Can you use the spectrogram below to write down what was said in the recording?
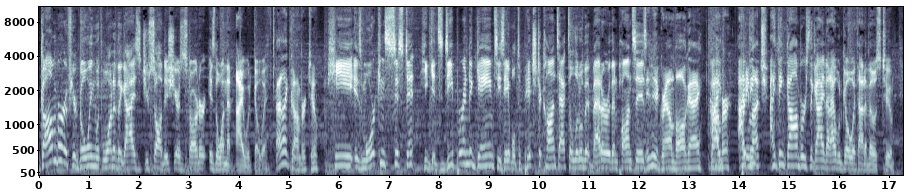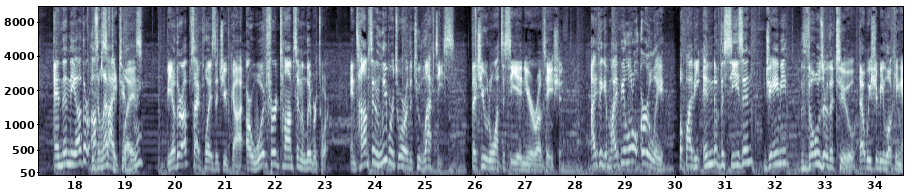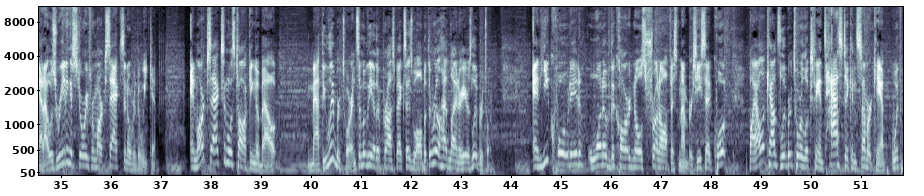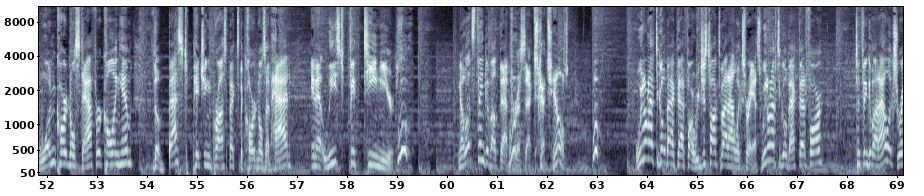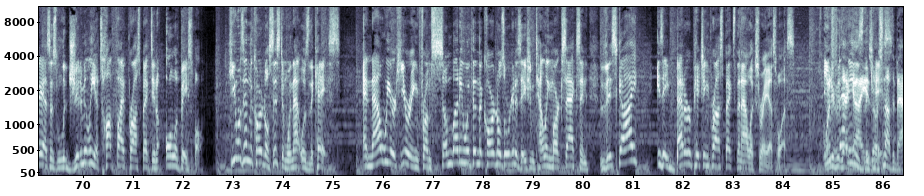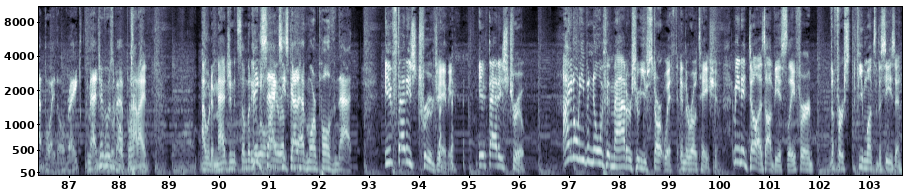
Gomber, if you're going with one of the guys that you saw this year as a starter, is the one that I would go with. I like Gomber too. He is more consistent. He gets deeper into games. He's able to pitch to contact a little bit better than Ponce is. Isn't he a ground ball guy? Gomber, I- I pretty think- much. I think Gomber's the guy that I would go with out of those two. And then the other He's a upside lefty, too, plays. the other upside plays that you've got are Woodford, Thompson, and Liberatore. And Thompson and Liberatore are the two lefties that you would want to see in your rotation. I think it might be a little early, but by the end of the season, Jamie, those are the two that we should be looking at. I was reading a story from Mark Saxon over the weekend, and Mark Saxon was talking about Matthew Liberatore and some of the other prospects as well, but the real headliner here is Liberatore. And he quoted one of the Cardinals front office members. He said, quote, by all accounts, Liberatore looks fantastic in summer camp, with one Cardinal staffer calling him the best pitching prospect the Cardinals have had in at least 15 years. Now let's think about that for a second. Just got chills. We don't have to go back that far. We just talked about Alex Reyes. We don't have to go back that far to think about Alex Reyes as legitimately a top five prospect in all of baseball. He was in the Cardinal system when that was the case. And now we are hearing from somebody within the Cardinals organization telling Mark Saxon this guy is a better pitching prospect than Alex Reyes was. I wonder If who that, that guy is is. though. It's not the Bat Boy, though, right? Imagine if it was a Bat Boy. God, I, I would imagine it's somebody. Big little higher Sax, up he's got to have more pull than that. If that is true, Jamie, if that is true, I don't even know if it matters who you start with in the rotation. I mean, it does, obviously, for the first few months of the season.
